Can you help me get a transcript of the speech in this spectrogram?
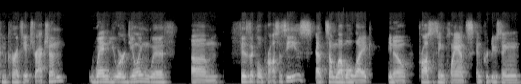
concurrency abstraction when you are dealing with um, physical processes at some level, like you know processing plants and producing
